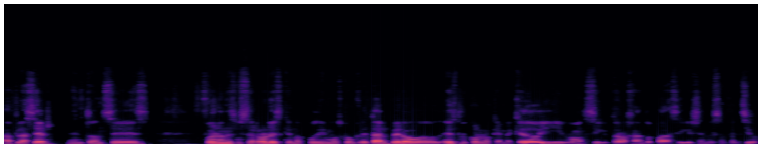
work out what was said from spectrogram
a placer. Entonces, fueron esos errores que no pudimos concretar, pero es con lo que me quedo y vamos a seguir trabajando para seguir siendo esa ofensiva.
